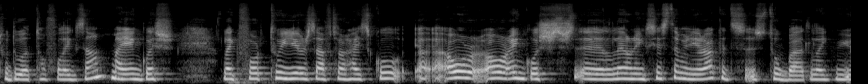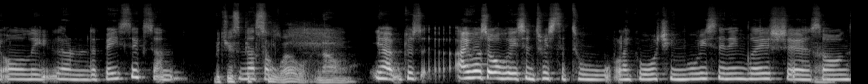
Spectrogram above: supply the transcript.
to do a TOEFL exam. My English, like for two years after high school, uh, our our English uh, learning system in Iraq it's, it's too bad. Like we only learn the basics and But you speak Not so of- well now. yeah because i was always interested to like watching movies in english uh, songs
